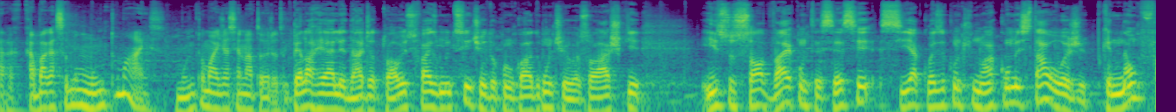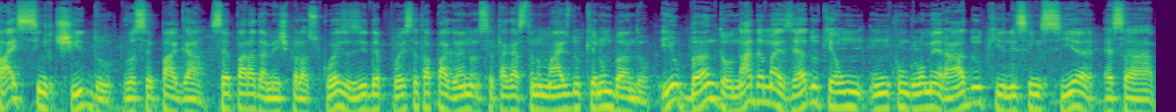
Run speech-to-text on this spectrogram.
acabar gastando muito mais, muito mais de assinatura. Pela realidade atual, isso faz muito sentido, eu concordo contigo. Eu só acho que isso só vai acontecer se, se a coisa continuar como está hoje. Porque não faz sentido você pagar separadamente pelas coisas e depois você está pagando, você está gastando mais do que num bundle. E o bundle nada mais é do que um, um conglomerado que licencia essa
